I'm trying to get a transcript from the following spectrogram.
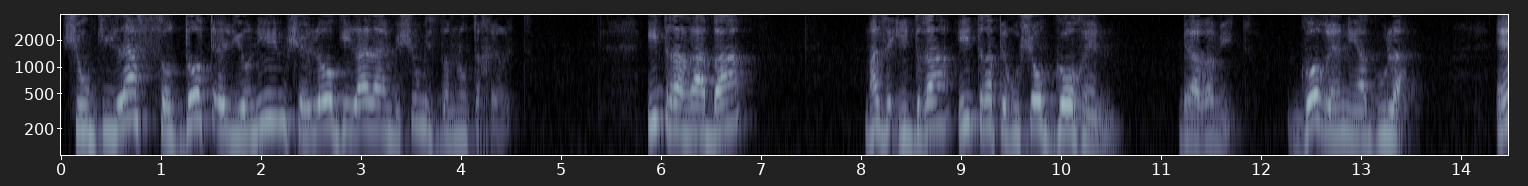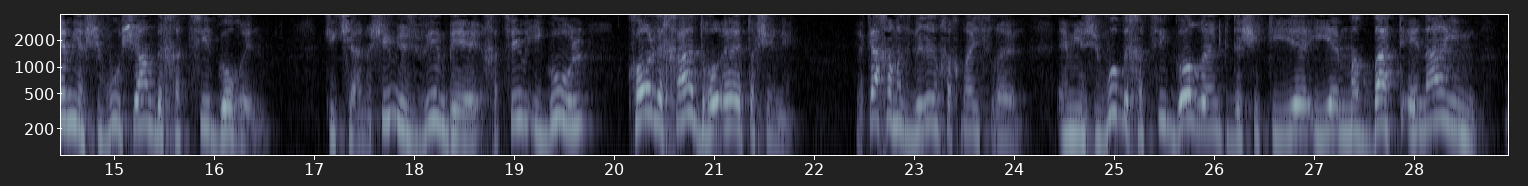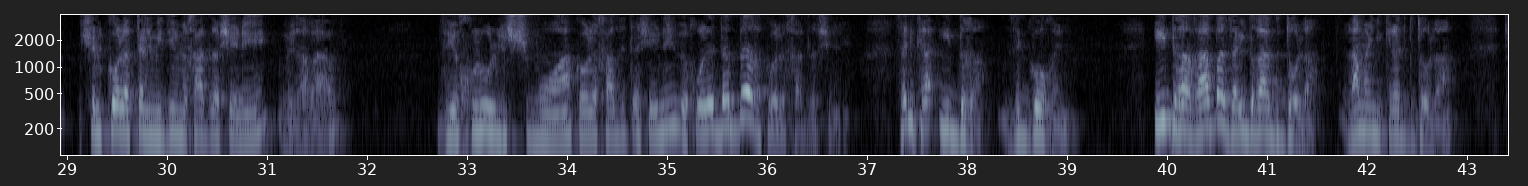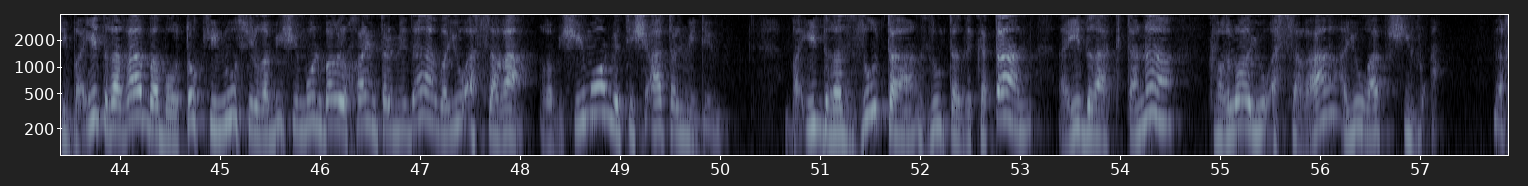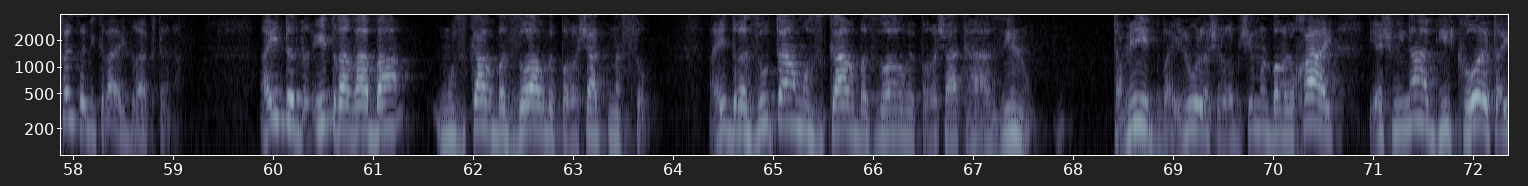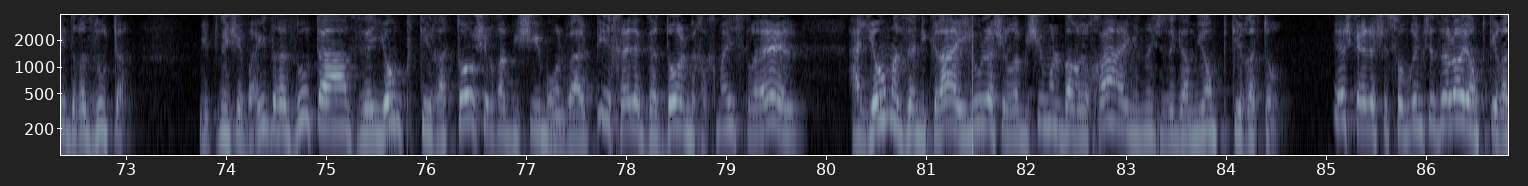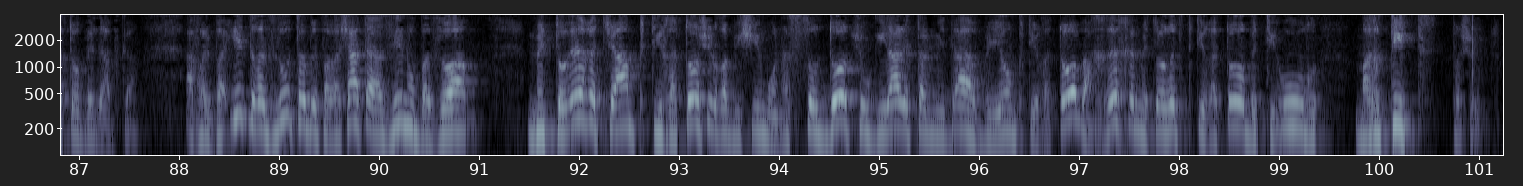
שהוא גילה סודות עליונים שלא גילה להם בשום הזדמנות אחרת. אידרא רבה, מה זה אידרא? אידרא פירושו גורן בארמית. גורן היא עגולה. הם ישבו שם בחצי גורן, כי כשאנשים יושבים בחצי עיגול, כל אחד רואה את השני. וככה מסבירים חכמי ישראל. הם ישבו בחצי גורן כדי שיהיה מבט עיניים של כל התלמידים אחד לשני ולרב, ויוכלו לשמוע כל אחד את השני ויוכלו לדבר כל אחד לשני. זה נקרא אידרא, זה גורן. אידרא רבא זה האידרא הגדולה. למה היא נקראת גדולה? כי באידרא רבא, באותו כינוס של רבי שמעון בר יוחאי עם תלמידיו, היו עשרה, רבי שמעון ותשעה תלמידים. באידרא זוטא, זוטא זה קטן, האידרא הקטנה, כבר לא היו עשרה, היו רק שבעה. לכן זה נקרא ההידרה הקטנה. ההידרה רבה מוזכר בזוהר בפרשת נשוא. ההידרה זוטה מוזכר בזוהר בפרשת האזינו. תמיד בהילולה של רבי שמעון בר יוחאי יש מנהג לקרוא את ההידרה זוטה. מפני שבהידרה זוטה זה יום פטירתו של רבי שמעון, ועל פי חלק גדול מחכמי ישראל, היום הזה נקרא ההילולה של רבי שמעון בר יוחאי, מפני שזה גם יום פטירתו. יש כאלה שסוברים שזה לא יום פטירתו בדווקא. אבל באידרא זוטא בפרשת האזינו בזוהר, מתוארת שם פטירתו של רבי שמעון, הסודות שהוא גילה לתלמידיו ביום פטירתו, ואחרי כן מתוארת פטירתו בתיאור מרטיט פשוט.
